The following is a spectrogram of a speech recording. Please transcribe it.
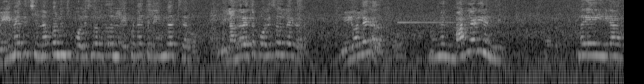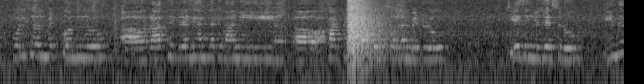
మేమైతే చిన్నప్పటి నుంచి పోలీసు వాళ్ళతో లేకుండా అయితే లేం కదా సార్. వీళ్ళందరూ అయితే పోలీసు వాళ్ళే కదా. మీ వాళ్ళే కదా. మేము మాట్లాడియండి. మరి ఈడ పోలీసు వాళ్ళని పెట్టుకొని రాత్రి రెండు గంటలకి వాని అపార్ట్మెంట్ పోలీసు వాళ్ళని పెట్టుడు. చేసింగ్లు చేసుడు ఏంది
